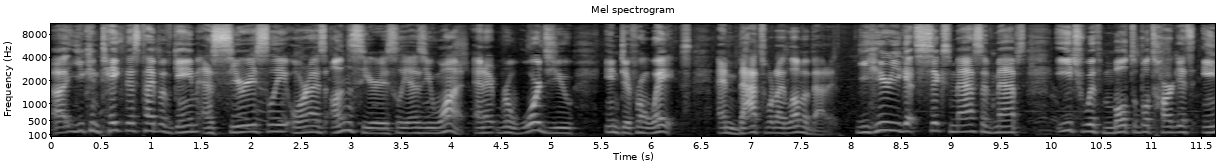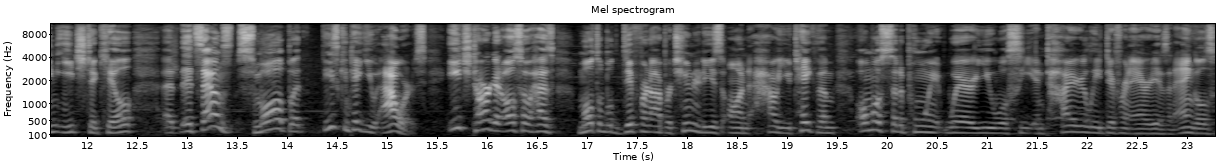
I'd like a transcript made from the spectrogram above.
Uh, you can take this type of game as seriously or as unseriously as you want, and it rewards you in different ways. And that's what I love about it. You hear you get six massive maps, each with multiple targets in each to kill. Uh, it sounds small, but these can take you hours. Each target also has multiple different opportunities on how you take them, almost at a point where you will see entirely different areas and angles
